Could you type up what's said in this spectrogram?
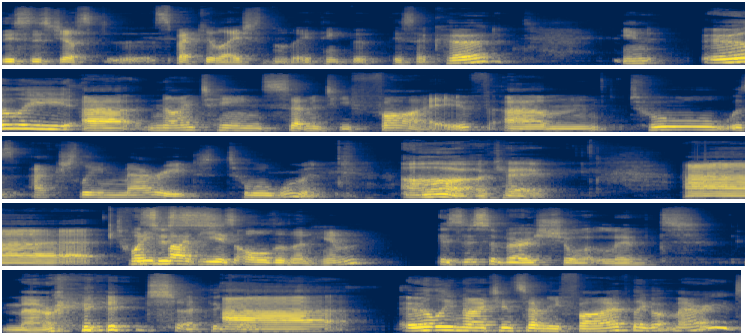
This is just uh, speculation that they think that this occurred. In early uh, 1975, um, Toole was actually married to a woman. Ah, okay. Uh, 25 this- years older than him. Is this a very short-lived marriage? I think. I- Uh, early 1975, they got married.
